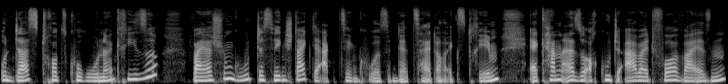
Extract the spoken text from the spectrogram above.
Und das trotz Corona-Krise war ja schon gut. Deswegen steigt der Aktienkurs in der Zeit auch extrem. Er kann also auch gute Arbeit vorweisen.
